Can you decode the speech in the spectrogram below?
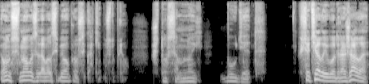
И он снова задавал себе вопросы, как я поступлю, что со мной будет. Все тело его дрожало,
